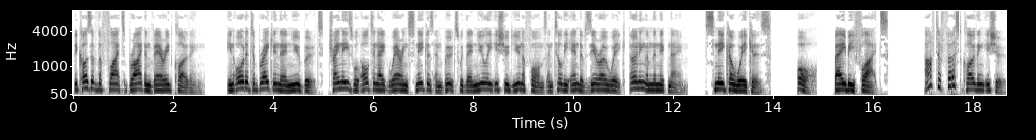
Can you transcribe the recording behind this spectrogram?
because of the flight's bright and varied clothing. In order to break in their new boots, trainees will alternate wearing sneakers and boots with their newly issued uniforms until the end of Zero Week, earning them the nickname, sneaker weekers, or baby flights. After first clothing issue,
